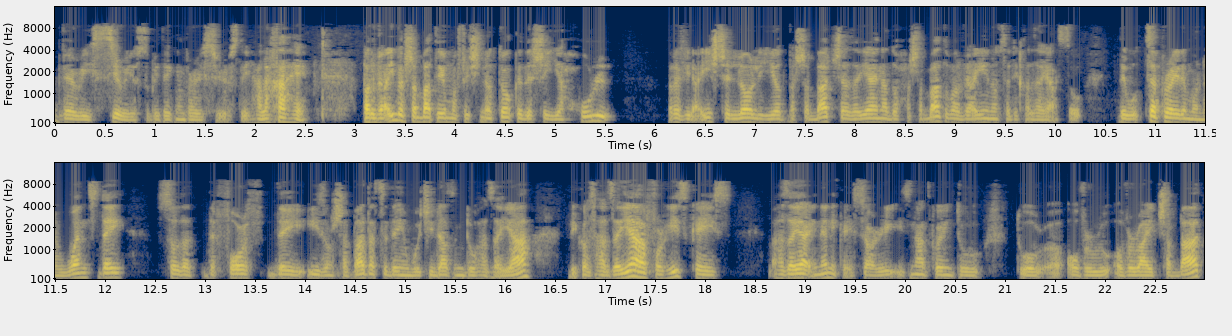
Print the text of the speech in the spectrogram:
very serious, to be taken very seriously. הלכה ה' ברביעי בשבת היו מפרישין אותו כדי שיחול רביעי שלא להיות בשבת, שהזיה אינה דוחה שבת, וברביעי אינו צריך הזיה. So they would separate him on a Wednesday, so that the fourth day is on Shabbat, that's the day in which he doesn't do hazaya, because hazaya, for his case, hazaya in any case, sorry, is not going to, to over, override Shabbat,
